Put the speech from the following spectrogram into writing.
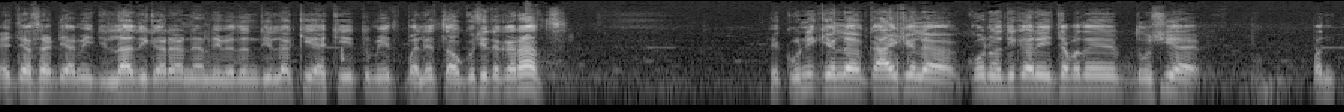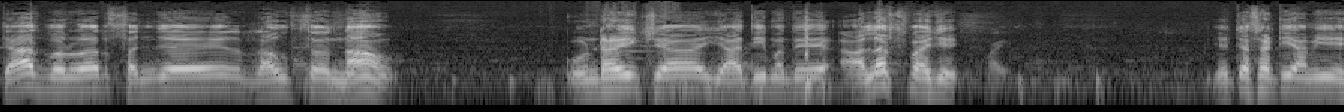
याच्यासाठी आम्ही जिल्हाधिकाऱ्यांना निवेदन दिलं की याची तुम्ही पहिले चौकशी तर कराच. हे कोणी केलं काय केलं कोण अधिकारी याच्यामध्ये दोषी आहे? पण त्याचबरोबर संजय राऊतचं नाव कोंढाळीच्या यादीमध्ये आलंच पाहिजे. याच्यासाठी आम्ही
